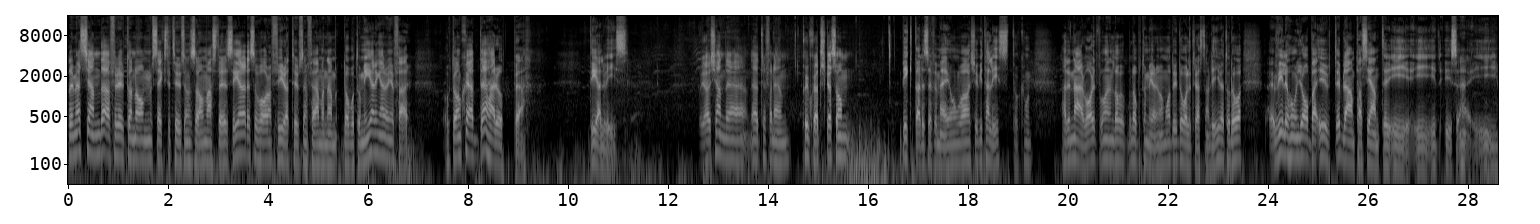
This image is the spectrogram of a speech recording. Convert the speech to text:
Det mest kända, förutom de 60 000 som masteriserades, så var de 4 500 lobotomeringar ungefär. Och de skedde här uppe, delvis. Jag kände, när jag träffade en sjuksköterska som biktade sig för mig. Hon var 20-talist och hon hade närvarit på en lobotomering. Hon mådde ju dåligt resten av livet. Och då eh, ville hon jobba ute bland patienter i, i, i, i, i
